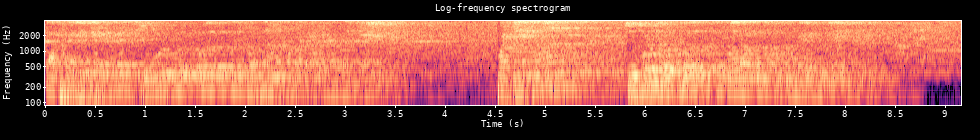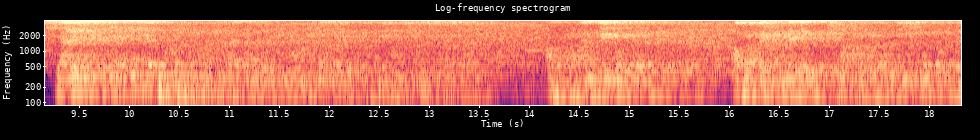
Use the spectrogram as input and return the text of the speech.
സത്യം ചുവടുവെപ്പ് ഒരു പ്രധാനപ്പെട്ട ഘടകം തന്നെയാണ് പക്ഷേ ചുവടുവെപ്പ് നടത്തുന്ന ആളുകളുടെ ശരീര ശരീരഭാഷ മനസ്സിലാക്കുന്നവർക്ക് മാത്രമേ കൃത്യമായി മനസ്സിലാക്കാൻ അവർ ആംഗ്യമുണ്ട് അവരുടെ കണ്ണിലെ കൃഷ്ണമുണ്ട് നീക്കമുണ്ട്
